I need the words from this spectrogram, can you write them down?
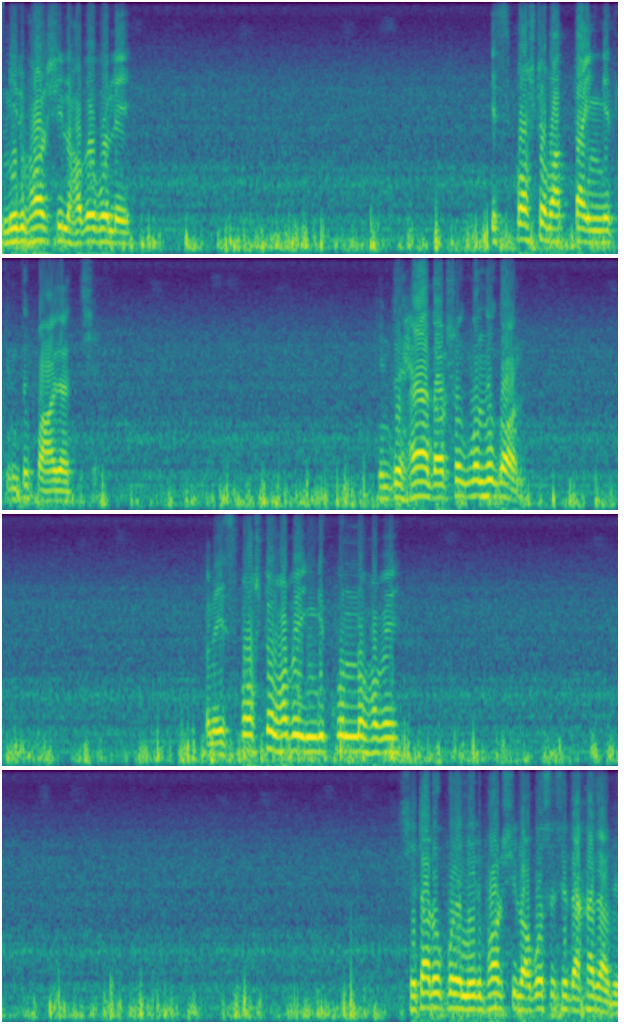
নির্ভরশীল হবে বলে স্পষ্ট বার্তা ইঙ্গিত কিন্তু পাওয়া যাচ্ছে। কিন্তু হ্যাঁ দর্শক বন্ধুগণ তবে স্পষ্টভাবে, ইঙ্গিতপূর্ণভাবে সেটার উপরে নির্ভরশীল অবশেষে দেখা যাবে।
